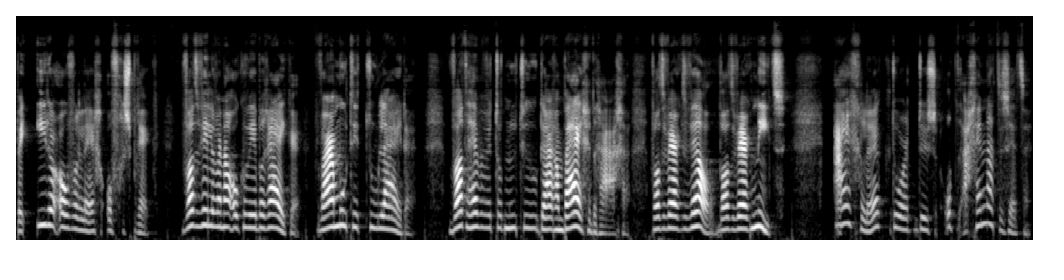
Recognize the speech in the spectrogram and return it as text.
Bij ieder overleg of gesprek. Wat willen we nou ook alweer bereiken? Waar moet dit toe leiden? Wat hebben we tot nu toe daaraan bijgedragen? Wat werkt wel? Wat werkt niet? Eigenlijk door het dus op de agenda te zetten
